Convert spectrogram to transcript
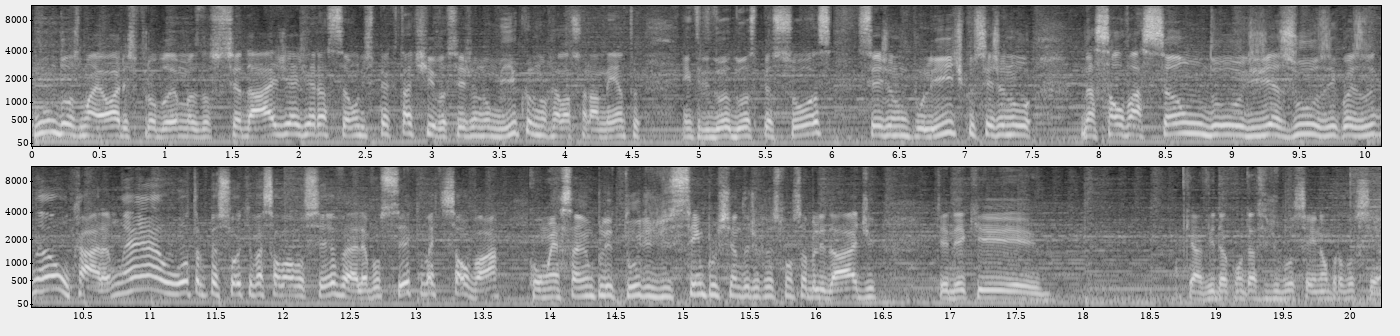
Um dos maiores problemas da sociedade é a geração de expectativa, seja no micro, no relacionamento entre duas pessoas, seja num político, seja no, na salvação do, de Jesus e coisas do... Não, cara, não é outra pessoa que vai salvar você, velho, é você que vai te salvar. Com essa amplitude de 100% de responsabilidade, entender que, que a vida acontece de você e não para você.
